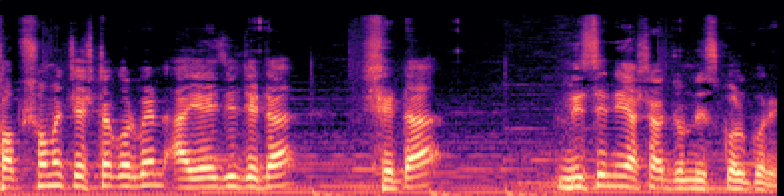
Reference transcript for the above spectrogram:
সবসময় চেষ্টা করবেন আইআইজি যেটা, সেটা নিচে নিয়ে আসার জন্য স্ক্রল করে।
